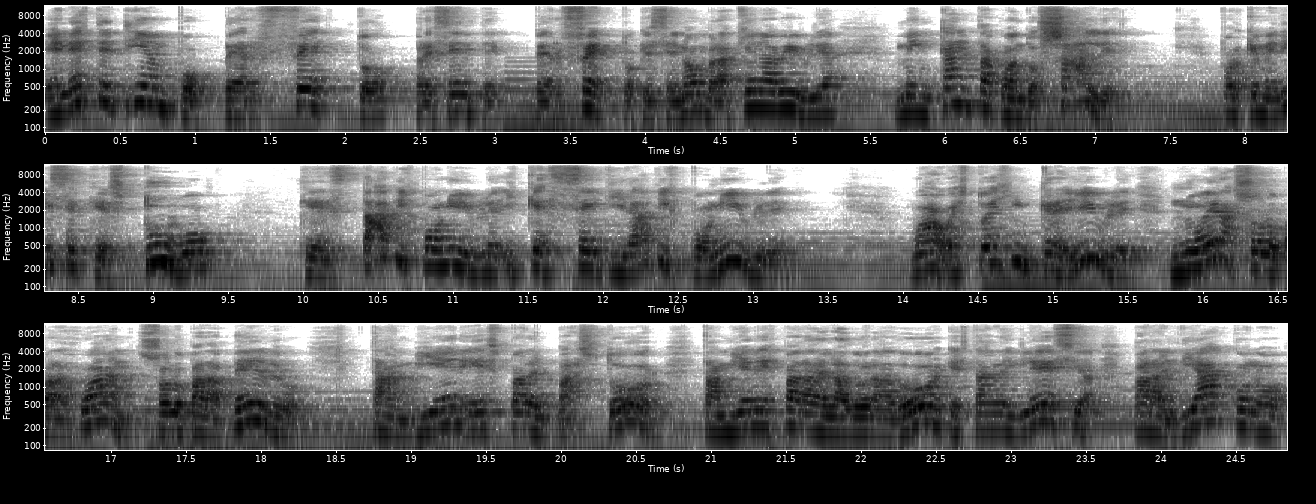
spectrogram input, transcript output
en este tiempo perfecto, presente, perfecto, que se nombra aquí en la Biblia, me encanta cuando sale, porque me dice que estuvo, que está disponible y que seguirá disponible. ¡Wow! Esto es increíble. No era solo para Juan, solo para Pedro también es para el pastor, también es para el adorador que está en la iglesia, para el diácono,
